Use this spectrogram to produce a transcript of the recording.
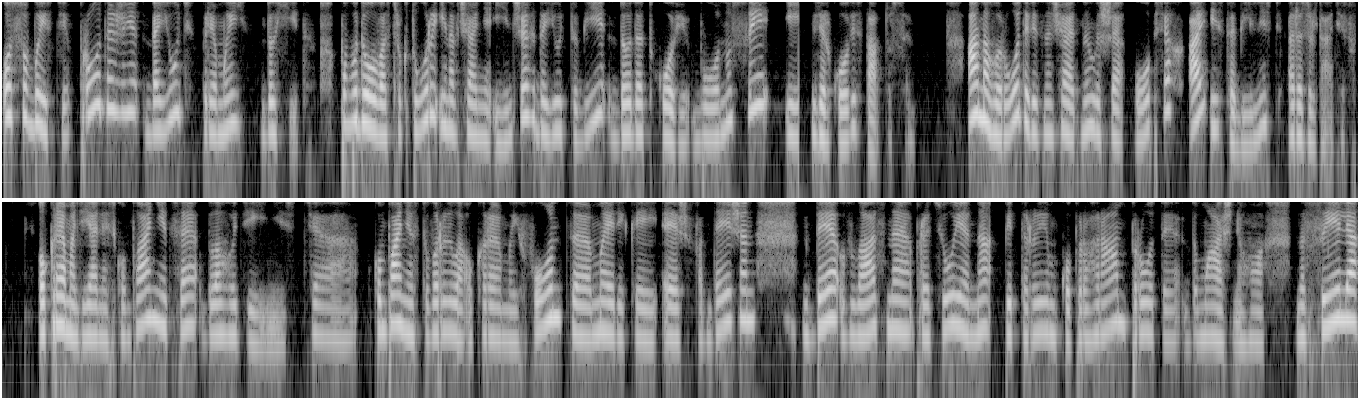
особисті продажі дають прямий дохід. Побудова структури і навчання інших дають тобі додаткові бонуси і зіркові статуси. А нагороди відзначають не лише обсяг, а й стабільність результатів. Окрема діяльність компанії це благодійність. Компанія створила окремий фонд е, Mary Kay Ash Foundation, де власне працює на підтримку програм проти домашнього насилля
